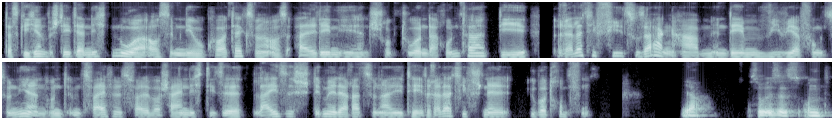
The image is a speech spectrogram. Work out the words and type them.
das Gehirn besteht ja nicht nur aus dem Neokortex, sondern aus all den Hirnstrukturen darunter, die relativ viel zu sagen haben in dem, wie wir funktionieren und im Zweifelsfall wahrscheinlich diese leise Stimme der Rationalität relativ schnell übertrumpfen. Ja, so ist es. Und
